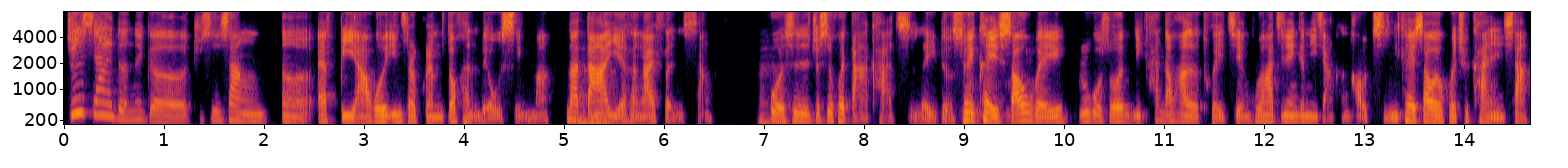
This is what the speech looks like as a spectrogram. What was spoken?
就是现在的那个，就是像呃，FB 啊或者 Instagram 都很流行嘛，那大家也很爱分享，或者是就是会打卡之类的，所以可以稍微，如果说你看到他的推荐，或者他今天跟你讲很好吃，你可以稍微回去看一下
